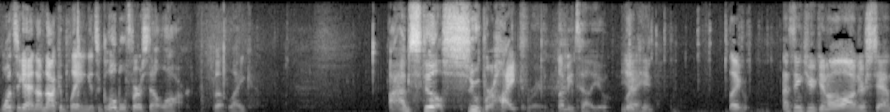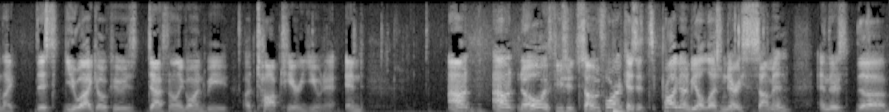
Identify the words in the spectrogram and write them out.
once again, I'm not complaining. It's a global first LR, but like, I'm still super hyped for it. Let me tell you. yeah, Like, he like I think you can all understand like this UI Goku is definitely going to be a top tier unit, and I don't I don't know if you should summon for it because it's probably going to be a legendary summon, and there's the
